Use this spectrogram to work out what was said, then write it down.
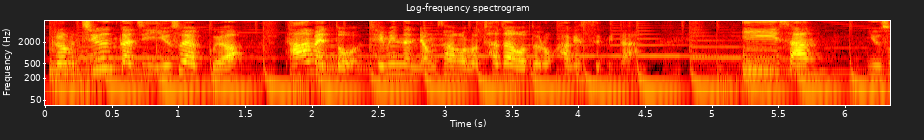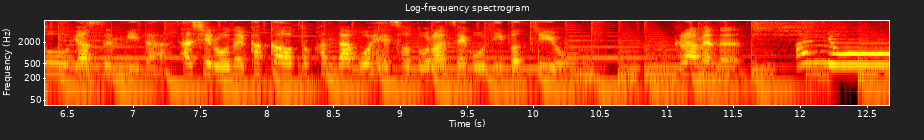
그럼 지금까지 유소였고요. 다음에 또 재밌는 영상으로 찾아오도록 하겠습니다. 이상 유소였습니다. 사실 오늘 카카오톡 한다고 해서 노란색 옷 입었지요. 그러면은 안녕!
